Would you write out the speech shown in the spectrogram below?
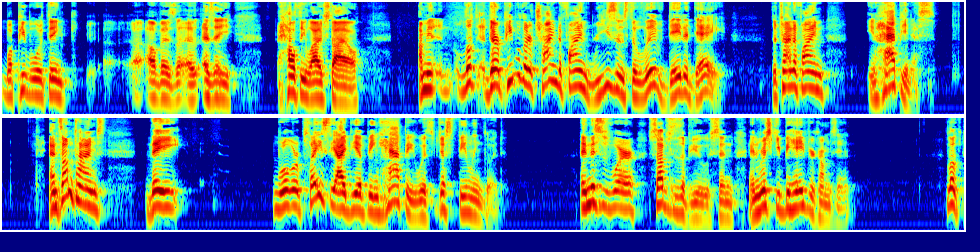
what people would think uh, of as a, as a healthy lifestyle. I mean look there are people that are trying to find reasons to live day to day. They're trying to find you know, happiness and sometimes they will replace the idea of being happy with just feeling good and this is where substance abuse and, and risky behavior comes in. Look,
